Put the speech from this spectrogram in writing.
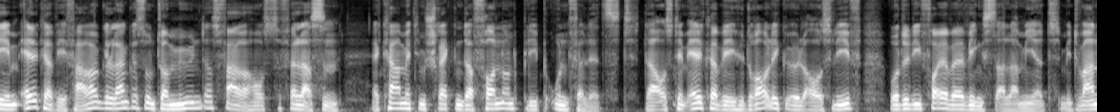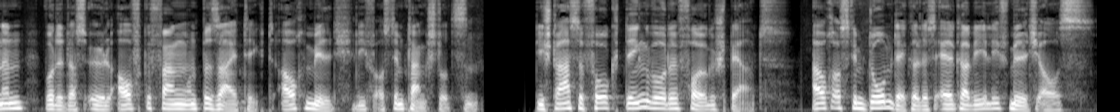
Dem Lkw-Fahrer gelang es unter Mühen, das Fahrerhaus zu verlassen. Er kam mit dem Schrecken davon und blieb unverletzt. Da aus dem Lkw Hydrauliköl auslief, wurde die Feuerwehr Wingst alarmiert. Mit Wannen wurde das Öl aufgefangen und beseitigt. Auch Milch lief aus dem Tankstutzen. Die Straße Vogtding wurde voll gesperrt. Auch aus dem Domdeckel des Lkw lief Milch aus.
